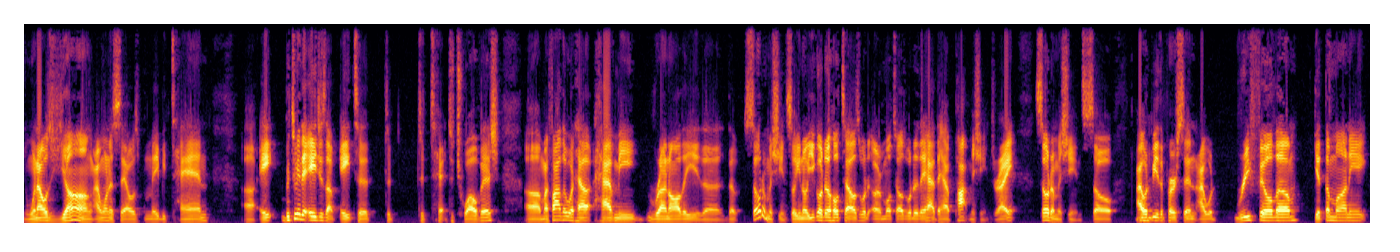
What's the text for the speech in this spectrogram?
when I was young, I want to say I was maybe 10, uh, eight, between the ages of eight to, to, to, to 12 ish. Uh, my father would ha- have me run all the, the, the soda machines. So, you know, you go to hotels what, or motels, what do they have? They have pop machines, right? Soda machines. So mm-hmm. I would mm-hmm. be the person, I would refill them, get the money,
